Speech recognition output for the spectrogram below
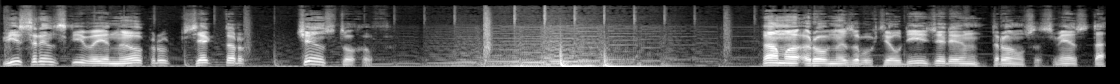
Висленский военный округ, сектор Ченстохов. Ама ровно забухтел дизелем, тронулся с места,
